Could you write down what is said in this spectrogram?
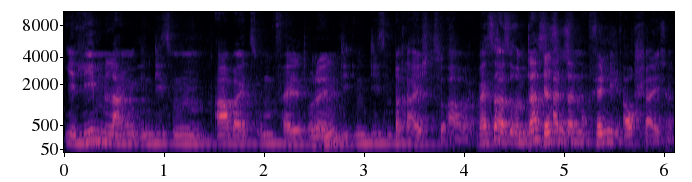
ihr Leben lang in diesem Arbeitsumfeld oder in, die, in diesem Bereich zu arbeiten. Weißt du, also und das, Das halt dann finde ich auch scheiße.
